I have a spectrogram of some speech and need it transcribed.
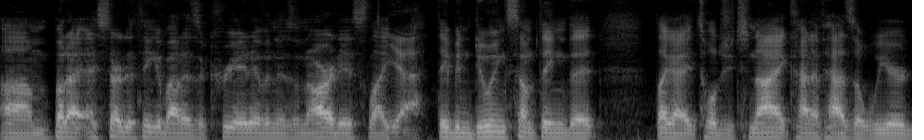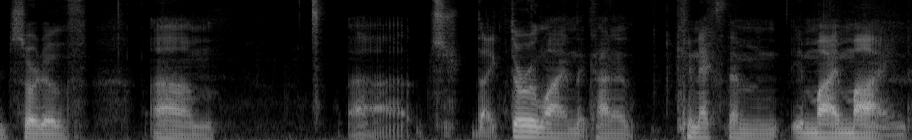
Um, but I, I started to think about it as a creative and as an artist, like Yeah. they've been doing something that, like I told you tonight, kind of has a weird sort of um, uh, like through line that kind of connects them in my mind.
